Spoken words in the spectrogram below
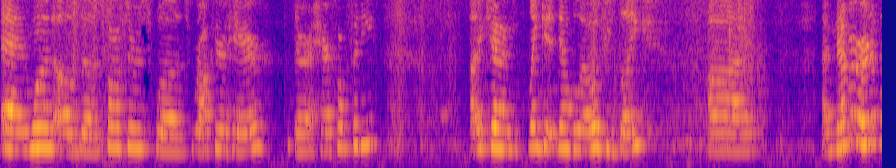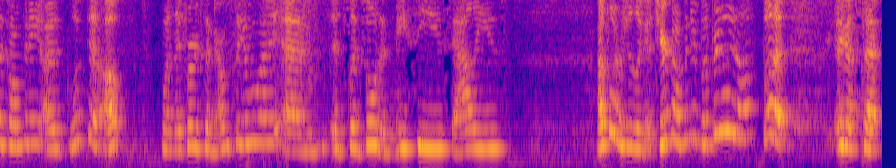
And one of the sponsors was Rock Your Hair. They're a hair company. I can link it down below if you'd like. I I've never heard of the company. I looked it up when they first announced the giveaway, and it's like sold in Macy's, Sally's. I thought it was just like a cheer company, but apparently not. But I got sent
